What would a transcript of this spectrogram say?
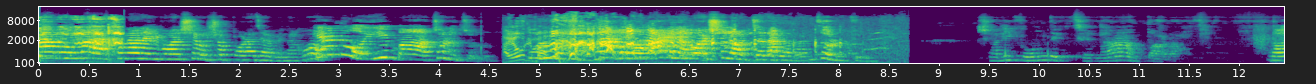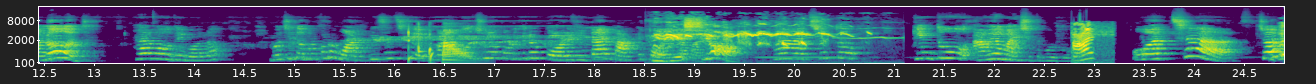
না গো মা এখন আর এই বয়সে ওইসব পরা যাবে না গো। কেন? এই মা চলুন চলুন। না গো মা এই বয়সে লজ্জা লাগে আমার। চলুন চলুন। শালি ফোন দেখছে না? দাঁড়া। ননদ? হ্যাঁ বৌদি বলো। বলছি তোমার কোনো ওয়ান পিস আছে? মা বলছিল কোনোদিনও পরেনি তাই মাকে পরে হ্যাঁ আছে তো। কিন্তু আমিও মায়ের সাথে বলব ও আচ্ছা। চলো।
